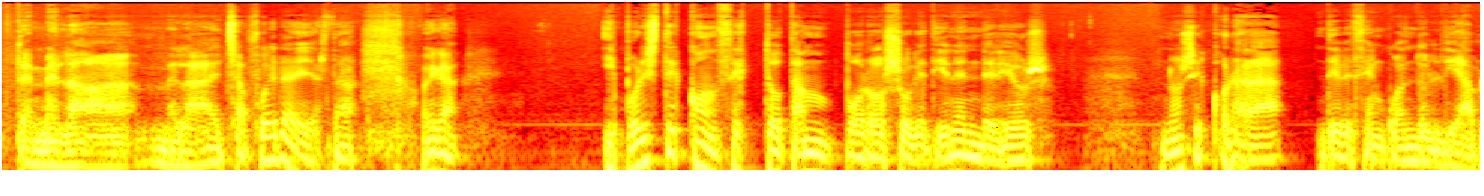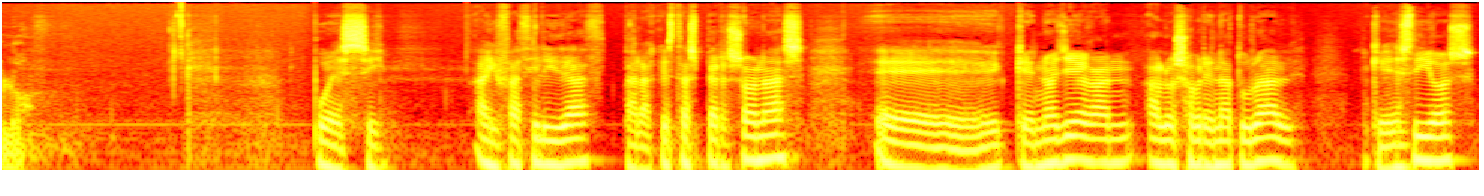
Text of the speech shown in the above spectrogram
usted me la, me la echa fuera y ya está. Oiga, y por este concepto tan poroso que tienen de Dios, ¿no se corará de vez en cuando el diablo? Pues sí, hay facilidad para que estas personas eh, que no llegan a lo sobrenatural, que es Dios,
